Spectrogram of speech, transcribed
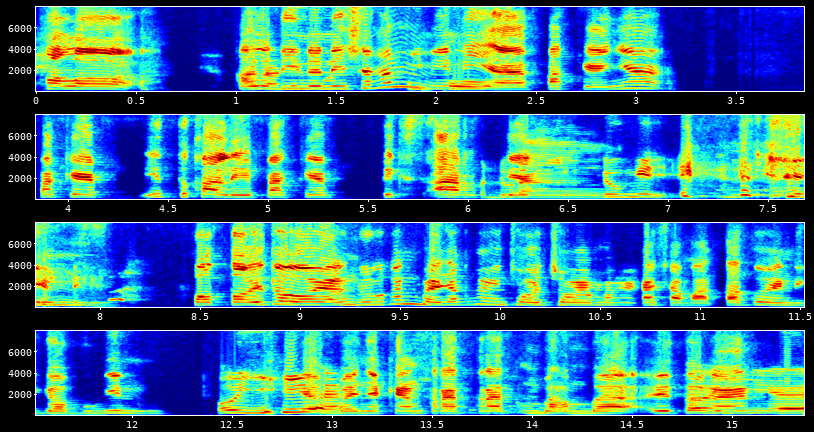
Kalau kalau di Indonesia kan typo. ini ya pakainya pakai itu kali pakai PixArt peduli yang bikin foto itu loh yang dulu kan banyak tuh yang cowok-cowok yang pakai kacamata tuh yang digabungin. Oh yang iya banyak yang thread-thread mbak-mbak itu oh kan. iya.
